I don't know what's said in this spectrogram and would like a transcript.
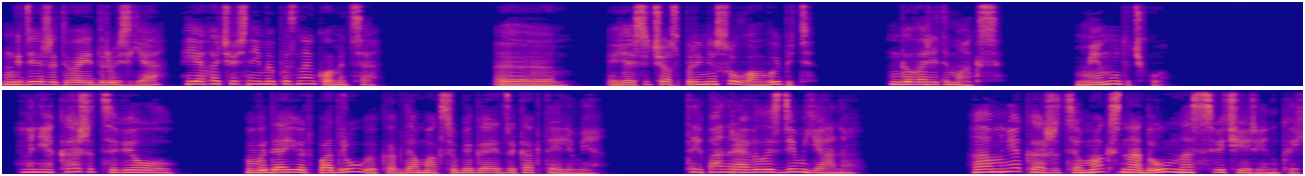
Где же твои друзья? Я хочу с ними познакомиться». «Э, я сейчас принесу вам выпить», — говорит Макс. «Минуточку». «Мне кажется, Виол», — выдает подруга, когда Макс убегает за коктейлями. «Ты понравилась Демьяну». А мне кажется, Макс надул нас с вечеринкой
